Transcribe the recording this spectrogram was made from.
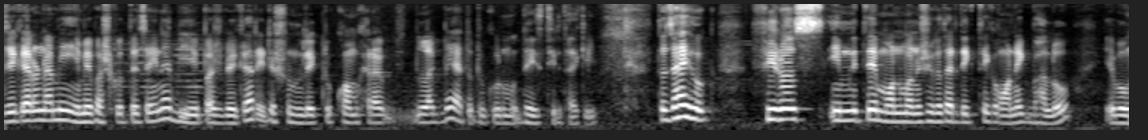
যে কারণে আমি এমএ পাস করতে চাই না, বিএ পাস বেকার, এটা শুনলে একটু কম খারাপ লাগবে, এতটুকুর মধ্যে স্থির থাকি। তো যাই হোক, ফিরোজ এমনিতে মন মানসিকতার দিক থেকে অনেক ভালো এবং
